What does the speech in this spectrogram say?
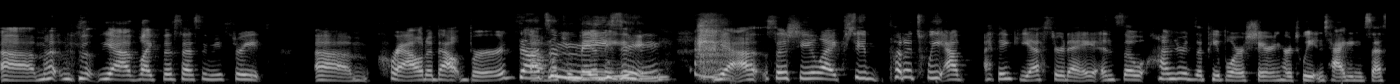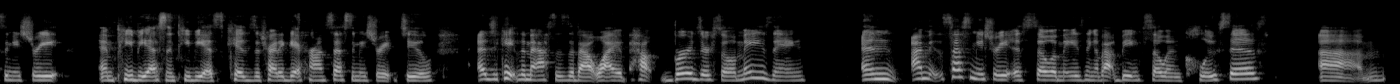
um, yeah like the sesame street um, crowd about birds um, That's would be amazing. yeah so she like she put a tweet out i think yesterday and so hundreds of people are sharing her tweet and tagging sesame street and pbs and pbs kids to try to get her on sesame street to educate the masses about why how birds are so amazing and i mean sesame street is so amazing about being so inclusive um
